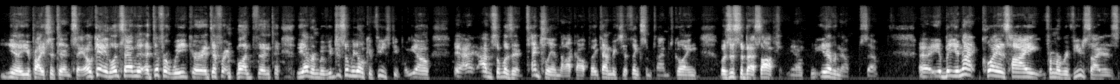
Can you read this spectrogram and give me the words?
you know, you probably sit there and say, okay, let's have a different week or a different month than the other movie, just so we don't confuse people. You know, I obviously wasn't intentionally a knockoff, but it kind of makes you think sometimes going, was this the best option? You know, you never know. So, uh, but you're not quite as high from a review side as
